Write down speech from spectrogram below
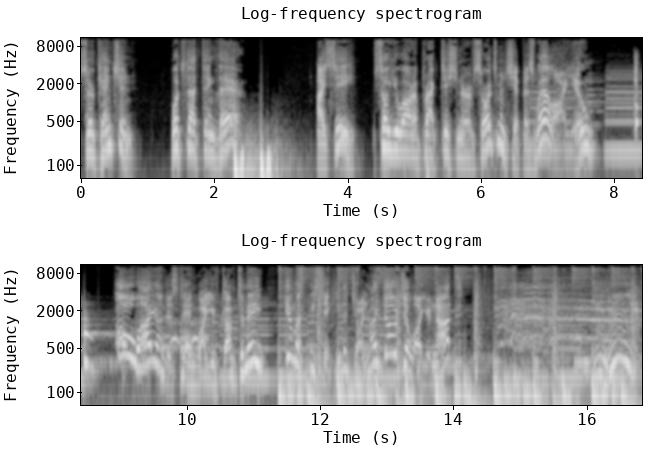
Sir Kenshin, what's that thing there? I see. So you are a practitioner of swordsmanship as well, are you? Oh, I understand why you've come to me. You must be seeking to join my dojo, are you not?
